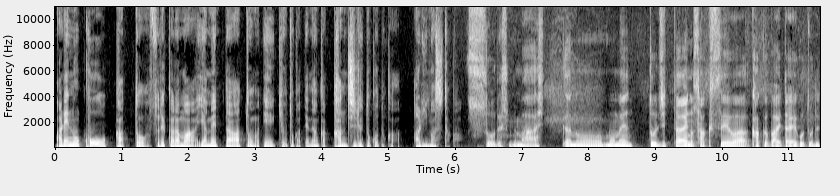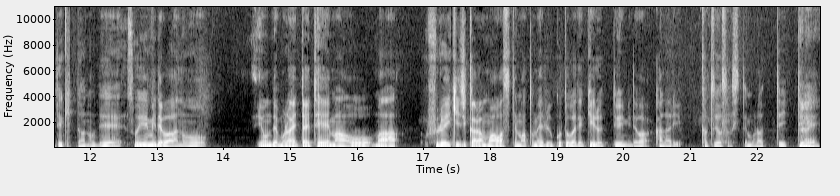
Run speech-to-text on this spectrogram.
あれの効果と、それからまあ辞めた後の影響とかってなんか感じるとことかありましたか？そうですね。まあ、あの、モーメント自体の作成は各媒体ごとでできたので、そういう意味では、あの、読んでもらいたいテーマを、まあ、古い記事からも合わせてまとめることができるっていう意味では、かなり活用させてもらっていて、はい。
